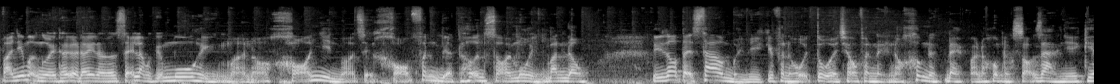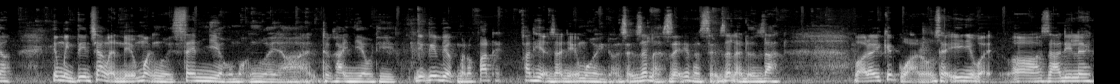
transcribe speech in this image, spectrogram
Và như mọi người thấy ở đây là nó sẽ là một cái mô hình mà nó khó nhìn và sẽ khó phân biệt hơn so với mô hình ban đầu lý do tại sao? Bởi vì cái phần hội tụ ở trong phần này nó không được đẹp và nó không được rõ ràng như thế kia. Nhưng mình tin chắc là nếu mọi người xem nhiều mọi người uh, thực hành nhiều thì những cái việc mà nó phát phát hiện ra những cái mô hình đó sẽ rất là dễ và sẽ rất là đơn giản. Và ở đây kết quả nó sẽ y như vậy. Uh, giá đi lên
